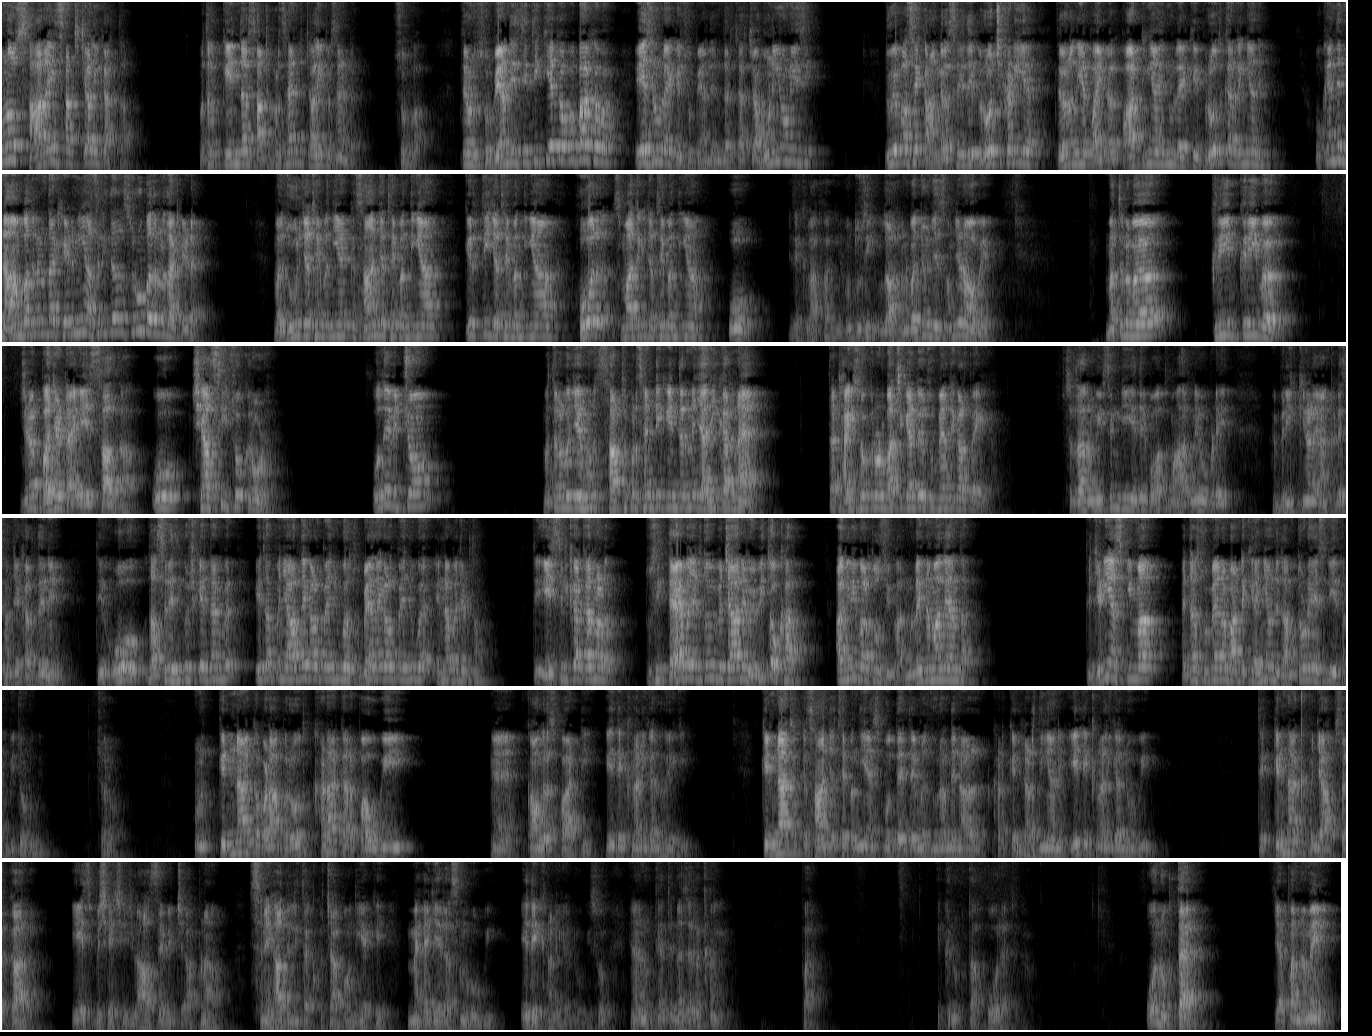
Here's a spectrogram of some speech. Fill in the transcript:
ਹੁਣ ਉਹ ਸਾਰਾ ਹੀ 60 40 ਕਰਤਾ। ਮਤਲਬ ਕੇਂਦਰ 60% 40% ਸੂਬਾ। ਤੇ ਹੁਣ ਸੂਬਿਆਂ ਦੀ ਸਥਿਤੀ ਕੀ ਹੈ? ਤਾਂ ਆਪਾਂ ਖਬਰ ਇਸ ਨੂੰ ਲੈ ਕੇ ਸੂਬਿਆਂ ਦੇ ਅੰਦਰ ਚਰਚਾ ਹੋਣੀ ਹੋਣੀ ਸੀ। ਦੂਏ ਪਾਸੇ ਕਾਂਗਰਸ ਇਹਦੇ ਵਿਰੋਧ 'ਚ ਖੜੀ ਹੈ ਤੇ ਉਹਨਾਂ ਦੀਆਂ ਭਾਈਵਾਲ ਪਾਰਟੀਆਂ ਇਹਨੂੰ ਲੈ ਕੇ ਵਿਰੋਧ ਕਰ ਰਹੀਆਂ ਨੇ। ਉਹ ਕਹਿੰਦੇ ਨਾਮ ਬਦਲਣ ਦਾ ਖੇਡ ਨਹੀਂ, ਅਸਲੀ ਤਾਂ ਸਰੂਪ ਬਦਲਣ ਦਾ ਖੇਡ ਹੈ। ਮਜ਼ਦੂਰ ਜਥੇਬੰਦੀਆਂ, ਕਿਸਾਨ ਜਥੇਬੰਦੀਆਂ, ਕਿਰਤੀ ਜਥੇਬੰਦੀਆਂ ਹੋਰ ਸਮਾਜਿਕ ਜਥੇਬੰਦੀਆਂ, ਉਹ ਇਹਦੇ ਖਿਲਾਫ ਆ ਗਈਆਂ। ਹੁਣ ਤੁਸੀਂ ਉਦਾਹਰਨ ਵਜੋਂ ਜੇ ਸਮਝਣਾ ਹੋਵੇ, ਮਤਲਬ ਕਰੀਬ ਕਰੀਬ ਜਿਹੜਾ ਬਜਟ ਹੈ ਇਸ ਸਾਲ ਦਾ, ਉਹ 8600 ਕਰੋੜ ਹੈ। ਉਹਦੇ ਵਿੱਚੋਂ ਮਤਲਬ ਜੇ ਹੁਣ 60% ਹੀ ਕੇਂਦਰ ਨੇ ਜਾਰੀ ਕਰਨਾ ਹੈ, ਤਾਂ 250 ਕਰੋੜ ਬਚ ਗਿਆ ਤੇ ਉਹ ਸੂਬਿਆਂ ਦੇ ਗਲ ਪੈ ਗਿਆ। ਸਰਦਾਰ ਰਮੀਰ ਸਿੰਘ ਜੀ ਇਹਦੇ ਬਹੁਤ ਮਾਹਰ ਨੇ, ਉਹ ਬੜੇ ਬਰੀਕੀ ਨਾਲੇ ਅੰਕੜੇ ਸਾਂਝੇ ਕਰਦੇ ਨੇ। ਤੇ ਉਹ ਦੱਸ ਰਹੇ ਸੀ ਕੁਝ ਕਿ ਇਦਾਂ ਫਿਰ ਇਹ ਤਾਂ ਪੰਜਾਬ ਦੇ ਗੱਲ ਪੈ ਜਾਊਗਾ, ਸੂਬਿਆਂ ਦੇ ਗੱਲ ਪੈ ਜਾਊਗਾ, ਇੰਨਾ ਬਜਟ ਤਾਂ। ਤੇ ਇਸ ਤਰੀਕਾ ਕਰਨ ਨਾਲ ਤੁਸੀਂ ਤੈਅ ਬਜਟ ਤੋਂ ਵੀ ਬਚਾ ਰਹੇ ਹੋ, ਇਹ ਵੀ ਧੋਖਾ। ਅਗਲੀ ਵਾਰ ਤੋਂ ਤੁਸੀਂ ਫਾਰਮੂਲਾ ਹੀ ਨਵਾਂ ਲਿਆਂਦਾ। ਤੇ ਜਿਹੜੀਆਂ ਸਕੀਮਾਂ ਇਦਾਂ ਸੂਬਿਆਂ ਨਾਲ ਵੰਡ ਕੇ ਆਈਆਂ, ਉਹਨੇ ਦਮ ਤੋੜੇ, ਇਸ ਲਈ ਇਹ ਦਮ ਵੀ ਤੋੜੂਗੀ। ਚਲੋ, ਹੁਣ ਕਿੰਨਾ ਕੁ ਬੜਾ ਵਿਰੋਧ ਖੜਾ ਕਰ ਪਾਊਗੀ ਕਾਂਗਰਸ ਪਾਰਟੀ, ਇਹ ਦੇਖਣ ਵਾਲੀ ਗੱਲ ਹੋਏਗੀ। ਕਿੰਨਾ ਕੁ ਕਿਸਾਨ ਜਥੇਬੰਦੀਆਂ ਇਸ ਮੁੱਦੇ ਤੇ ਮਜ਼ਦੂਰਾਂ ਦੇ ਨਾਲ ਖੜ ਕੇ ਲੜਦੀਆਂ ਨੇ, ਇਹ ਦੇਖਣ ਵਾਲੀ ਗੱਲ ਹੋਊਗੀ। ਤੇ ਕਿੰਨਾ ਕੁ ਪੰਜਾਬ ਸਰਕਾਰ ਇਸ ਵਿਸ਼ੇਸ਼ ਇਜਲਾਸ ਦੇ ਵਿੱਚ ਆਪਣਾ ਸਨੇਹਾ ਦਿੱਲੀ ਤੱਕ ਪਹੁੰਚਾ ਪਾਉਂਦੀ ਹੈ ਕਿ ਮਹਿਜ ਇਹ ਰਸਮ ਹੋਊਗੀ, ਇਹ ਦੇਖਣ ਵਾਲੀ ਗੱਲ ਹੋਊਗੀ। ਸੋ ਇਹਨਾਂ ਨੁਕਤਿਆਂ ਤੇ ਨਜ਼ਰ ਰੱਖਾਂਗੇ। ਪਰ ਇੱਕ ਨੁਕਤਾ ਹੋਰ ਹੈ ਜਨਾਬ। ਉਹ ਨੁਕਤਾ ਹੈ, ਜੇ ਆਪਾਂ ਨਵੇਂ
